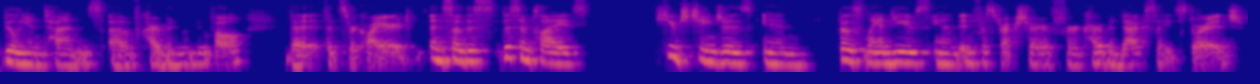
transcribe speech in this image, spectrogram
billion tons of carbon removal that, that's required. And so this, this implies huge changes in both land use and infrastructure for carbon dioxide storage.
